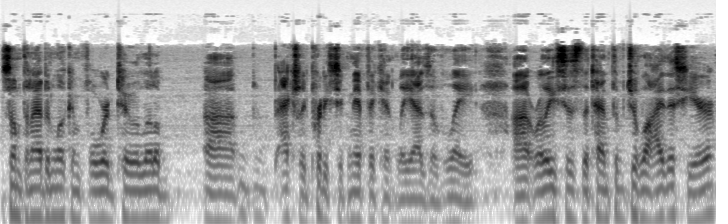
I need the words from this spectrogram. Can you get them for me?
something i've been looking forward to a little uh, actually pretty significantly as of late. Uh, releases the 10th of July this year.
